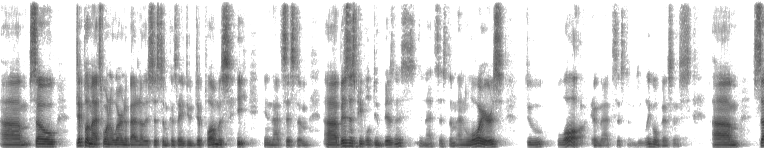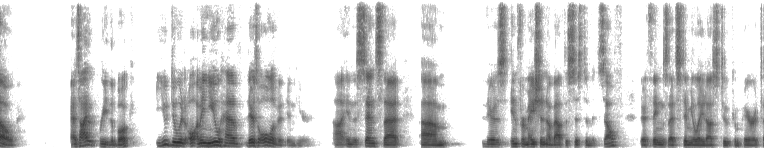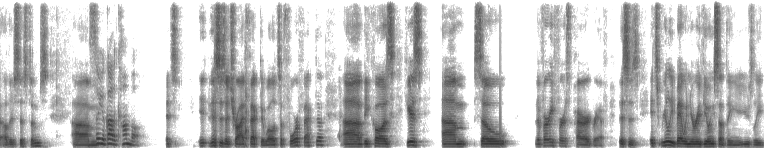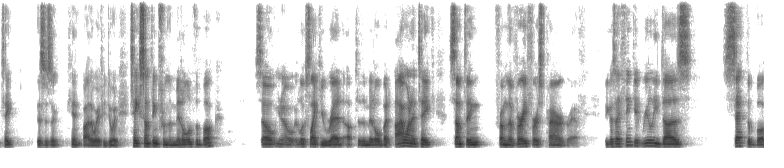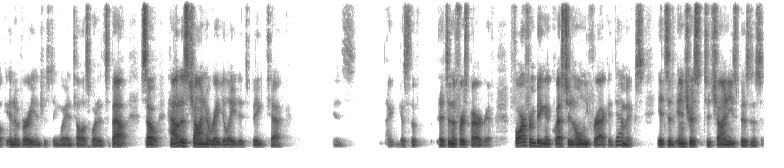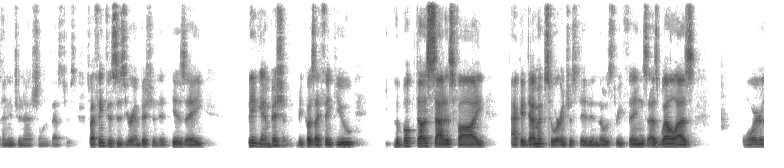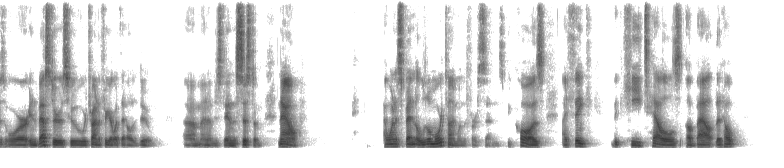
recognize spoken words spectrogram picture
Um, so diplomats want to learn about another system because they do diplomacy in that system. Uh, business people do business in that system, and lawyers do law in that system, do legal business. Um, so, as I read the book, you do it all. I mean, you have there's all of it in here, uh, in the sense that um, there's information about the system itself. There are things that stimulate us to compare it to other systems. Um, So you got a combo. it's it, this is a trifecta. Well, it's a fourfecta uh, because here's um, so the very first paragraph. This is it's really bad when you're reviewing something. You usually take this is a hint, by the way, if you do it. Take something from the middle of the book. So you know it looks like you read up to the middle, but I want to take something from the very first paragraph because I think it really does set the book in a very interesting way and tell us what it's about. So, how does China regulate its big tech? Is I guess the it's in the first paragraph. Far from being a question only for academics, it's of interest to Chinese business and international investors. So I think this is your ambition. It is a big ambition because I think you the book does satisfy academics who are interested in those three things as well as lawyers or investors who were trying to figure out what the hell to do um, and understand the system. Now, I want to spend a little more time on the first sentence because I think the key tells about that help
